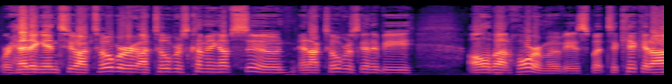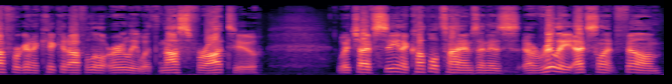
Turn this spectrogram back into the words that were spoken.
we're heading into October. October's coming up soon, and October's going to be all about horror movies. But to kick it off, we're going to kick it off a little early with Nosferatu, which I've seen a couple times and is a really excellent film.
